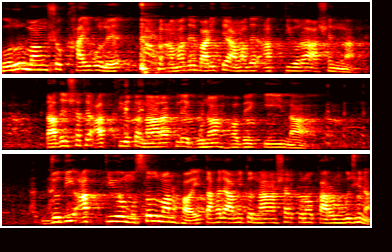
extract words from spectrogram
গরুর মাংস খাই বলে আমাদের বাড়িতে আমাদের আত্মীয়রা আসেন না। তাদের সাথে আত্মীয়তা না রাখলে গুনাহ হবে কি না? যদি আত্মীয় মুসলমান হয়, তাহলে আমি তো না আসার কোনো কারণ বুঝি না।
